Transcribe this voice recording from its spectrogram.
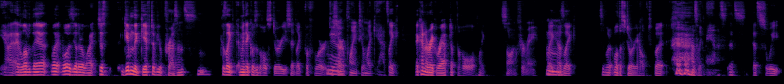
yeah, I love that. What, what was the other line? Just give him the gift of your presence. Hmm. Because like, I mean, that goes with the whole story you said like before you Yeah. started playing too. I'm like, yeah, it's like that kind of like wrapped up the whole like song for me. Like Mhm. I was like, this is what- well, the story helped, but I was like, man, that's that's that's sweet.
